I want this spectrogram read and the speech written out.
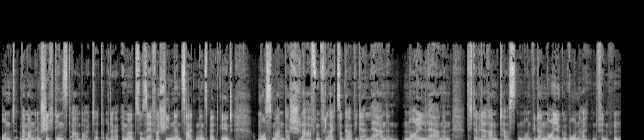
Und wenn man im Schichtdienst arbeitet oder immer zu sehr verschiedenen Zeiten ins Bett geht, muss man das Schlafen vielleicht sogar wieder lernen, neu lernen, sich da wieder rantasten und wieder neue Gewohnheiten finden.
